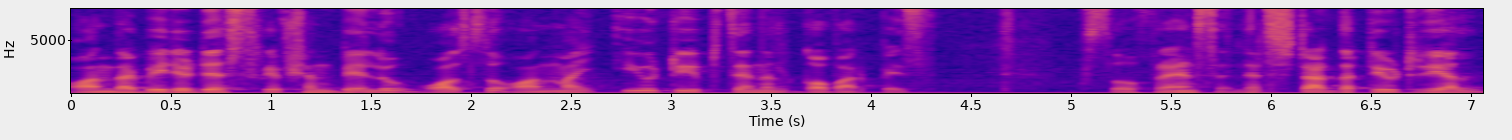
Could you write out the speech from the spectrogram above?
on the video description below also on my youtube channel cover page. So friends let's start the tutorial.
